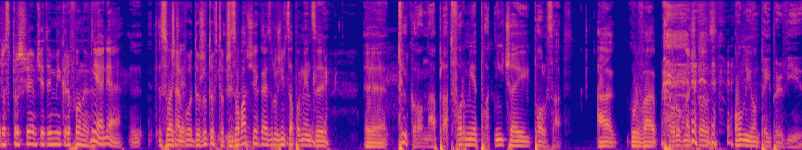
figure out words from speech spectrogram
Rozproszyłem cię tym mikrofonem. nie, nie. Słuchajcie, Trzeba było do rzutów to Zobaczcie, jaka jest różnica pomiędzy e, tylko na platformie płatniczej Polsat, a kurwa porównać to z only on pay-per-view.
